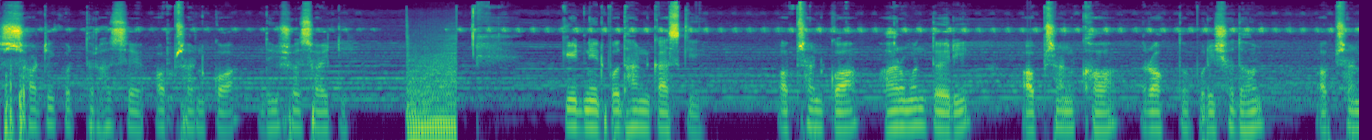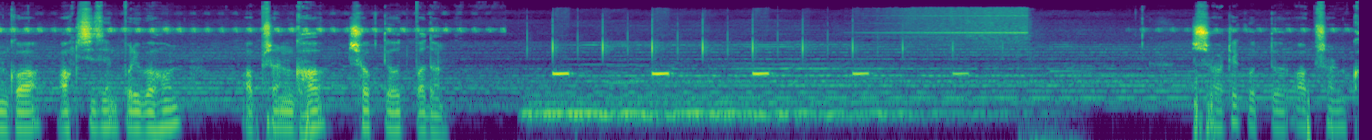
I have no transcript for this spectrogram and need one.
সঠিক উত্তর হচ্ছে অপশান ক, দুইশো ছয়টি। কিডনির প্রধান কাজ কি? অপশান ক, হরমোন তৈরি। অপশান খ, রক্ত পরিশোধন। অপশান গ, অক্সিজেন পরিবহন। অপশান ঘ, শক্তি উৎপাদন। সঠিক উত্তর অপশান খ,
